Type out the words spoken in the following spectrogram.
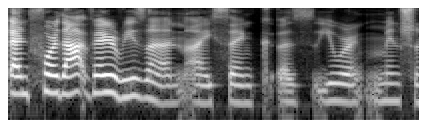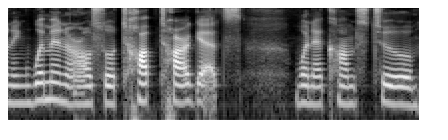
And for that very reason, I think as you were mentioning women are also top targets when it comes to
